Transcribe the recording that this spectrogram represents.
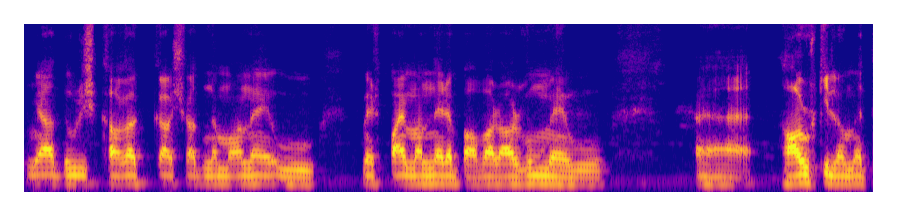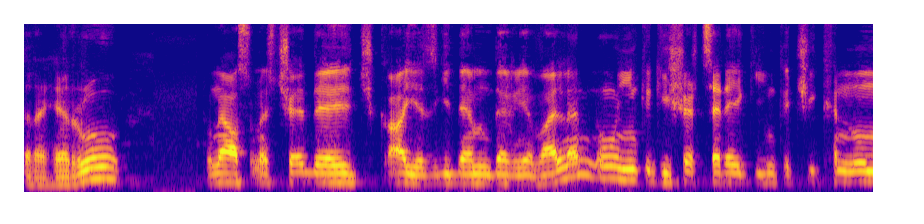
մի հատ ուրիշ քաղաք կա շատ նման է ու մեր պայմանները բավարարվում է ու 100 կիլոմետր է հեռու դու նա ասում ես չէ դե չկա ես գիտեմ դեղ եւ այլն ու ինքը գիշեր ցերեկ ինքը չի քնում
